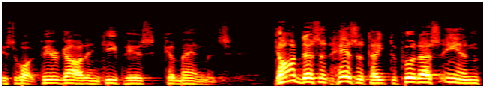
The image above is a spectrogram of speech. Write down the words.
is to what? Fear God and keep His commandments. God doesn't hesitate to put us in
